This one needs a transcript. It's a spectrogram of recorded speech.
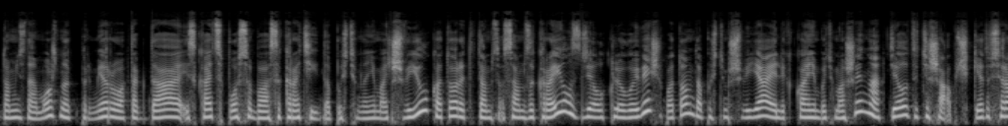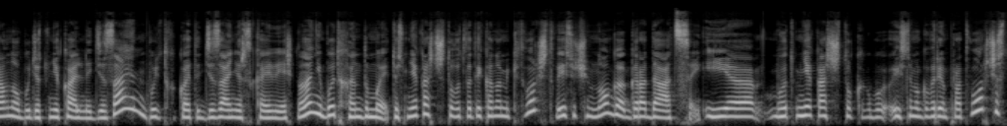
там, не знаю, можно, к примеру, тогда искать способа сократить, допустим, нанимать швею, который ты там сам закроил, сделал клевые вещи, потом, допустим, швея или какая-нибудь машина делает эти шапочки. Это все равно будет уникальный дизайн, будет какая-то дизайнерская вещь, но она не будет handmade. То есть мне кажется, что вот в этой экономике творчества есть очень много градаций. И э, вот мне кажется, что как бы, если мы говорим про творчество,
